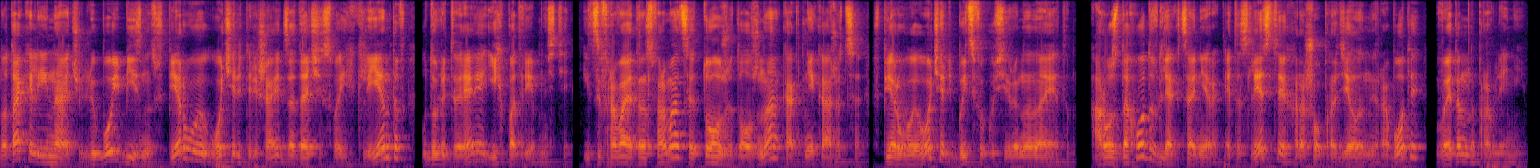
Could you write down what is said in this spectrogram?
Но так или иначе, любой бизнес в первую очередь решает задачи своих клиентов, удовлетворяя их потребности. И цифровая трансформация тоже должна, как мне кажется, в первую очередь быть сфокусирована на этом. А рост доходов для акционера – это следствие хорошо проделанной работы в этом направлении.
